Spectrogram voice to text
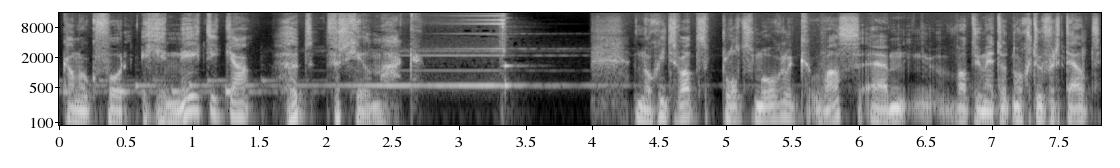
kan ook voor genetica het verschil maken. Nog iets wat plots mogelijk was, um, wat u mij tot nog toe vertelt,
